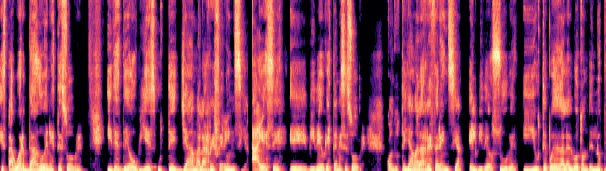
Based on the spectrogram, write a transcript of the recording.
está guardado en este sobre y desde OBS usted llama la referencia a ese eh, video que está en ese sobre. Cuando usted llama la referencia, el video sube y usted puede darle al botón de loop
